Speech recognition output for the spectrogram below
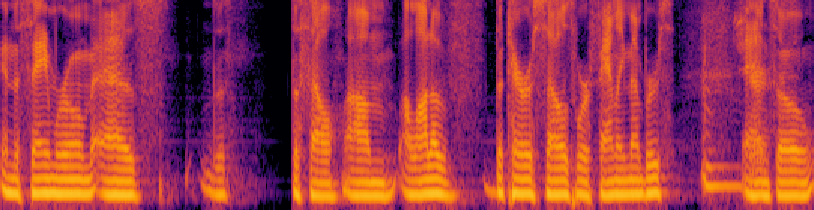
in the same room as the the cell. Um, a lot of the terrorist cells were family members, and so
